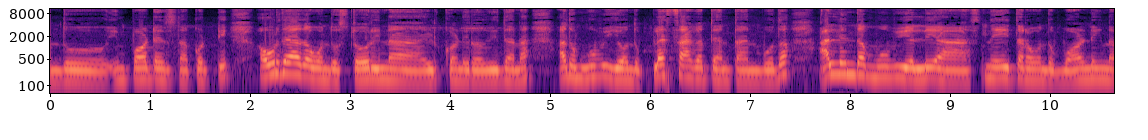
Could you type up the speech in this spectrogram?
ಒಂದು ಇಂಪಾರ್ಟೆನ್ಸ್ನ ಕೊಟ್ಟು, ಅವ್ರದೇ ಆದ ಒಂದು ಸ್ಟೋರಿನ ಇಟ್ಕೊಂಡಿರೋ ವಿಧಾನ, ಅದು ಮೂವಿಗೆ ಒಂದು ಪ್ಲಸ್ ಆಗುತ್ತೆ ಅಂತ ಅನ್ಬೋದು. ಅಲ್ಲಿಂದ ಮೂವಿಯಲ್ಲಿ ಆ ಸ್ನೇಹಿತರ ಒಂದು ಬಾಂಡಿಂಗ್ನ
